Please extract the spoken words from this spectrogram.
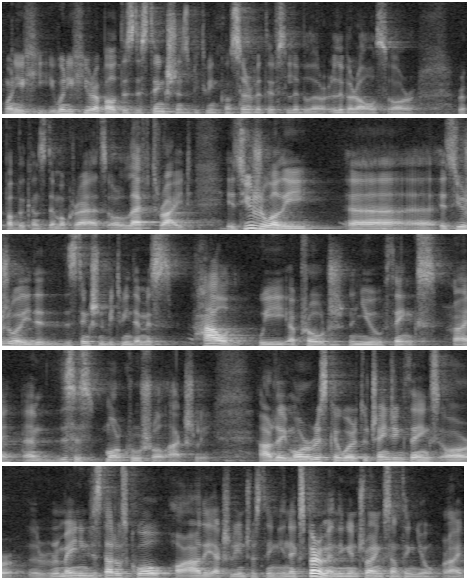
When you, when you hear about these distinctions between conservatives, liberal, liberals, or Republicans, Democrats, or left, right, it's usually, uh, it's usually the distinction between them is how we approach the new things, right? And this is more crucial, actually. Are they more risk aware to changing things or remaining the status quo, or are they actually interested in experimenting and trying something new, right?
